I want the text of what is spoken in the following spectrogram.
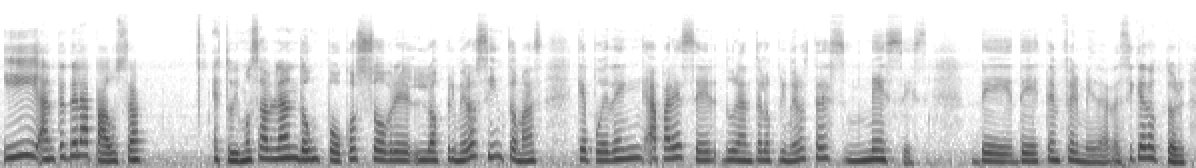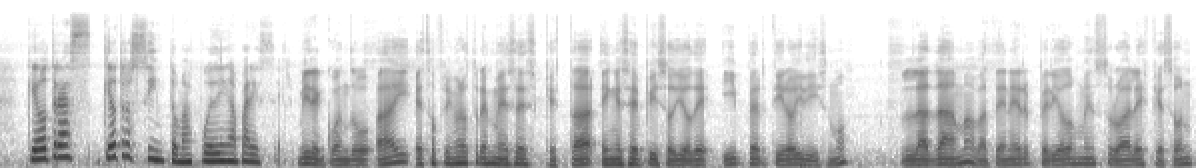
y antes de la pausa estuvimos hablando un poco sobre los primeros síntomas que pueden aparecer durante los primeros tres meses de, esta enfermedad. Así que doctor, ¿Qué, otras, ¿Qué otros síntomas pueden aparecer? Miren, cuando hay estos primeros tres meses que está en ese episodio de hipertiroidismo, la dama va a tener periodos menstruales que son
